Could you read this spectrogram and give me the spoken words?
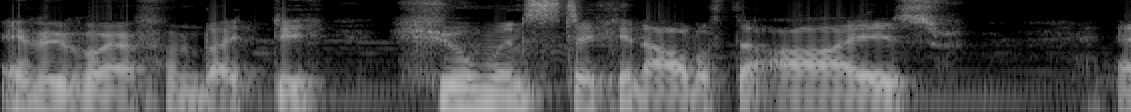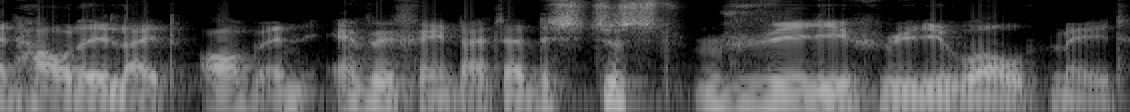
Everywhere from like the humans sticking out of the eyes and how they light up and everything like that. It's just really, really well made.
